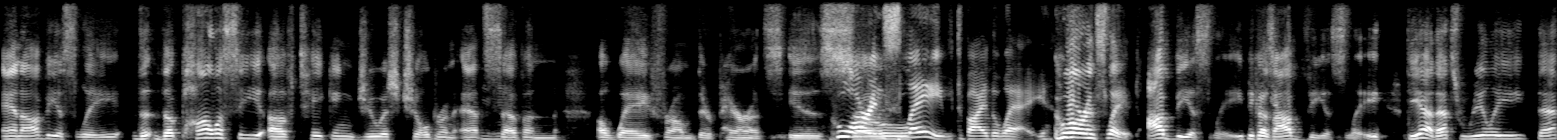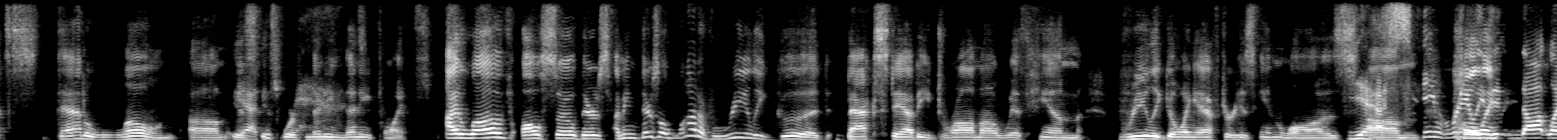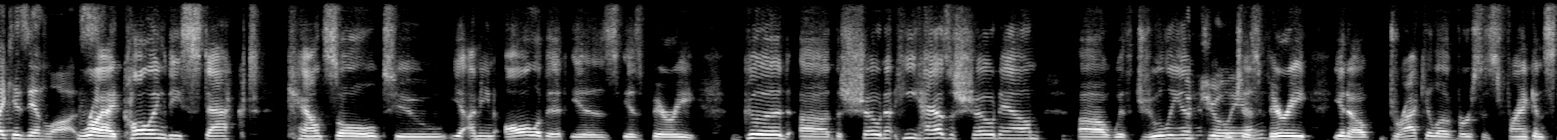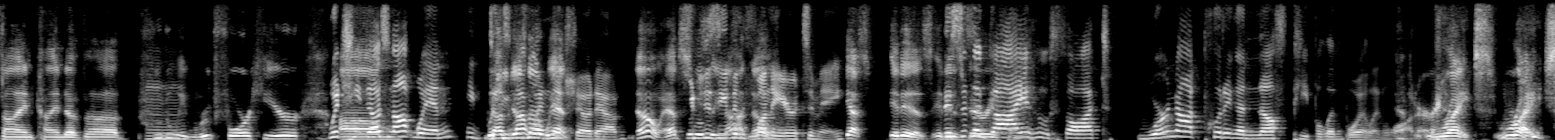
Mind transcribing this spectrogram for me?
and obviously the the policy of taking Jewish children at Mhm. seven away from their parents is Who are enslaved, by the way. who are enslaved obviously because obviously yeah that's really that's that alone um is, Yeah. is worth many many points i love also there's i mean there's a lot of really good backstabby drama with him really going after his in-laws Yes, um, he really calling- did not like his in-laws. right calling the stacked council to yeah i mean all of it is is very good uh the showdown he has a showdown uh with julian, With Julian. which is very you know dracula versus frankenstein kind of uh who do we root for here Which he does Um, not win. He does, he does not, not win, that showdown, no absolutely, which is even not, no. funnier to me. yes it is It this is, a guy funny. who thought we're not putting enough people in boiling water. right right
